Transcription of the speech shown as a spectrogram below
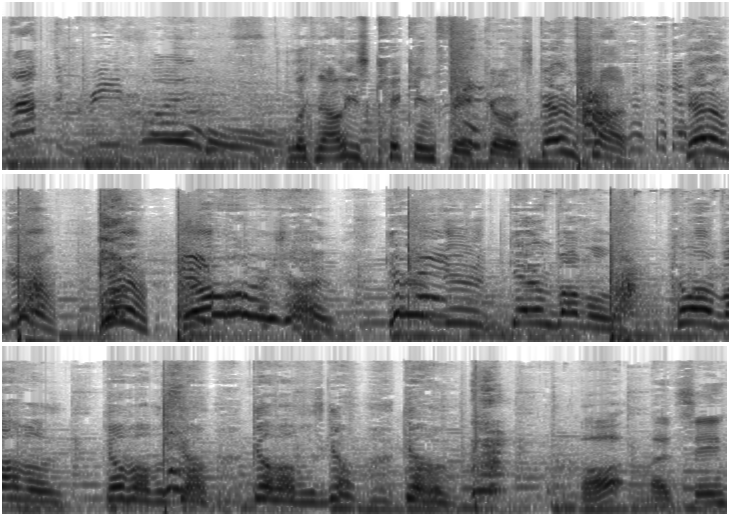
Not the green one. Look, now he's kicking fake ghosts. Get him, Sean. Get him, get him, get him. Get over, Sean. Get him, dude. Get him, Bubbles. Come on, Bubbles. Go, Bubbles, go. Go, Bubbles, go. Go. Oh, let's see.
